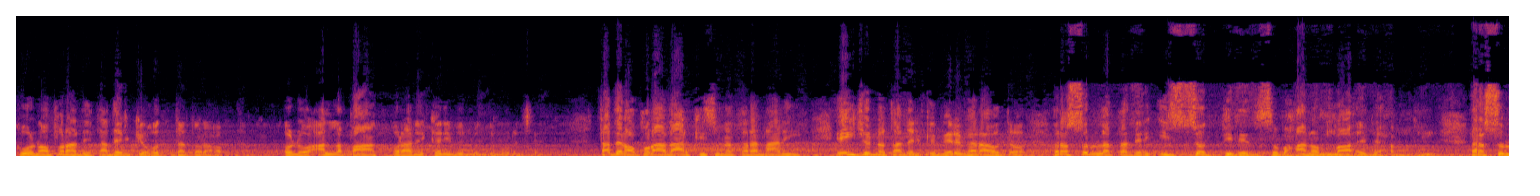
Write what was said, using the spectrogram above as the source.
কোন অপরাধে তাদেরকে হত্যা করা হলো আল্লাহ পাক কোরআনে করিমের মধ্যে বলেছেন, তাদের অপরাধ আর কিছু না, তারা নারী। এই জন্য তাদেরকে মেরে ফেলা হতো। রসুল্লাহ তাদের ইজ্জত দিলেন রাসূল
